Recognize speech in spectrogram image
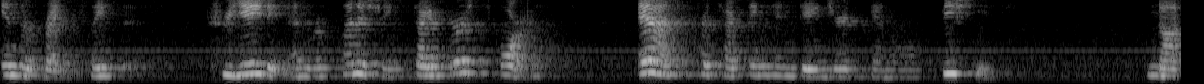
in the right places, creating and replenishing diverse forests and protecting endangered animal species. Not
